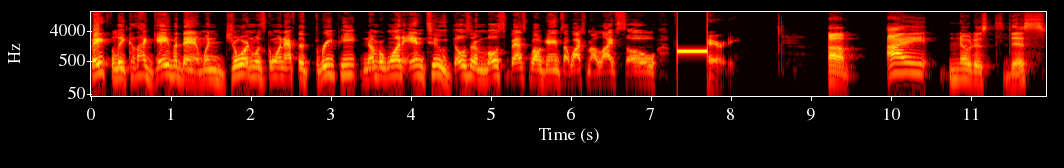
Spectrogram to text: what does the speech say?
faithfully because I gave a damn when Jordan was going after three-peat number one and two. Those are the most basketball games I watched in my life. So parity. Um, I noticed this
